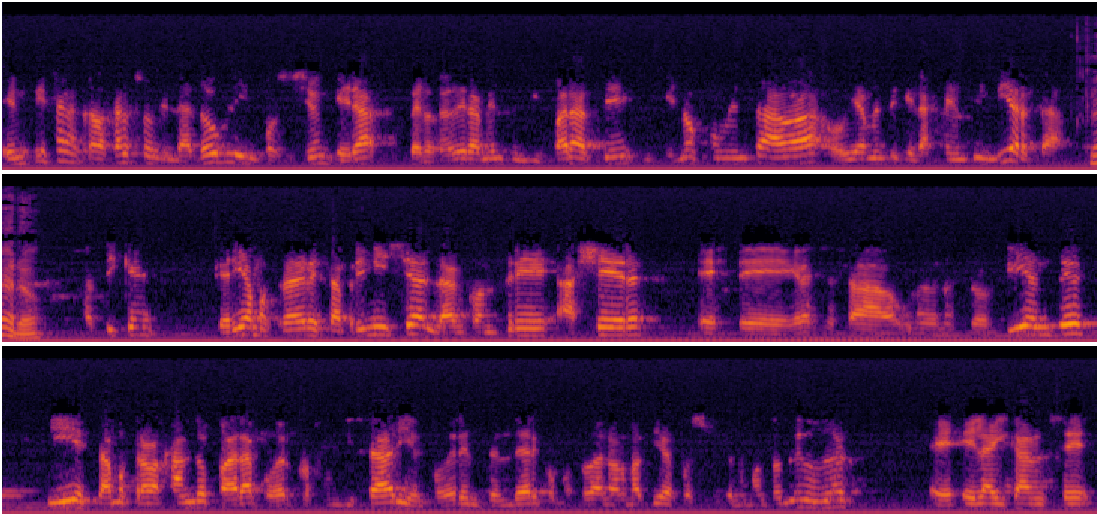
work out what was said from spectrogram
empiezan a trabajar sobre la doble imposición que era verdaderamente un disparate y que no fomentaba, obviamente, que la gente invierta. Claro. Así que queríamos traer esta primicia, la encontré ayer, este, gracias a uno de nuestros clientes, y estamos trabajando para poder profundizar y en poder entender, como toda normativa, pues tiene un montón de dudas, eh, el alcance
